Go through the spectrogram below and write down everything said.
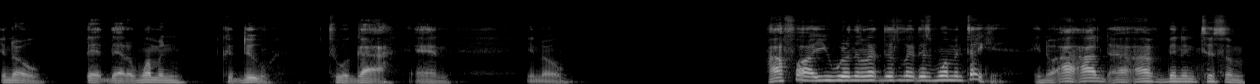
you know, that, that a woman could do to a guy and, you know, how far are you willing to let this let this woman take it? You know, I I I've been into some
